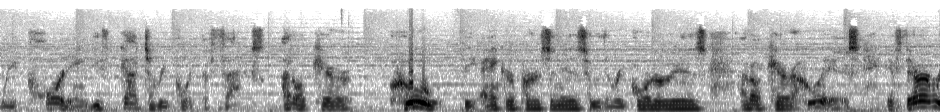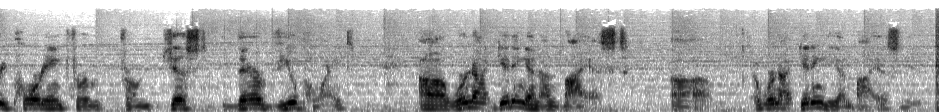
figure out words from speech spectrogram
reporting, you've got to report the facts. I don't care who the anchor person is, who the reporter is. I don't care who it is. If they're reporting from from just their viewpoint, uh, we're not getting an unbiased. Uh, we're not getting the unbiased news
